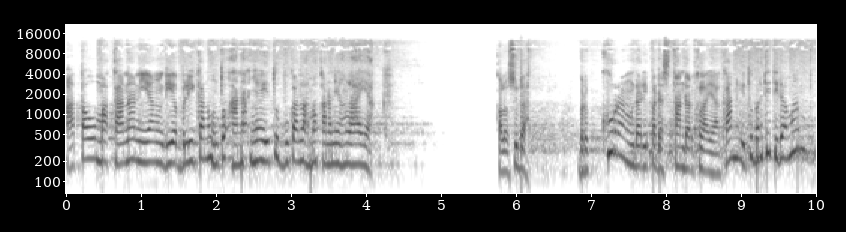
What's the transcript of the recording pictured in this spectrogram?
Atau makanan yang dia belikan untuk anaknya itu bukanlah makanan yang layak. Kalau sudah berkurang daripada standar kelayakan itu berarti tidak mampu.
